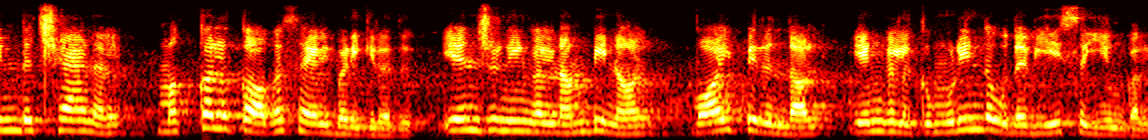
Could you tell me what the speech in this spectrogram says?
இந்த சேனல் மக்களுக்காக செயல்படுகிறது என்று நீங்கள் நம்பினால் வாய்ப்பிருந்தால் எங்களுக்கு முடிந்த உதவியை செய்யுங்கள்.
